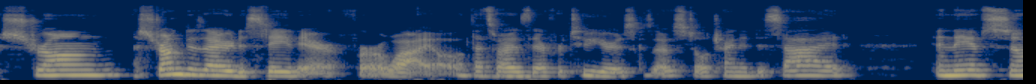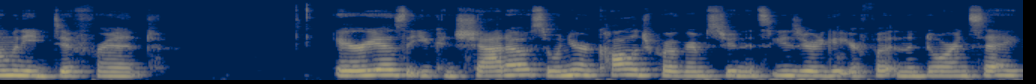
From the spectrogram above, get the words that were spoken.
strong a strong desire to stay there for a while. That's why I was there for two years because I was still trying to decide. And they have so many different areas that you can shadow. So when you're a college program student, it's easier to get your foot in the door and say,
